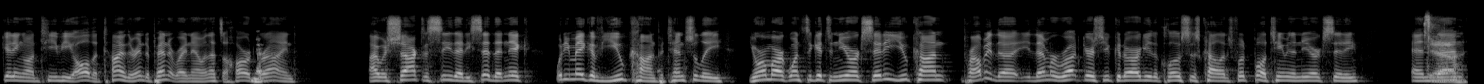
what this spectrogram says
getting on TV all the time. They're independent right now, and that's a hard grind. I was shocked to see that he said that. Nick, what do you make of UConn potentially? Yormark wants to get to New York City. UConn, probably the them or Rutgers, you could argue the closest college football team in New York City. And Yeah. then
